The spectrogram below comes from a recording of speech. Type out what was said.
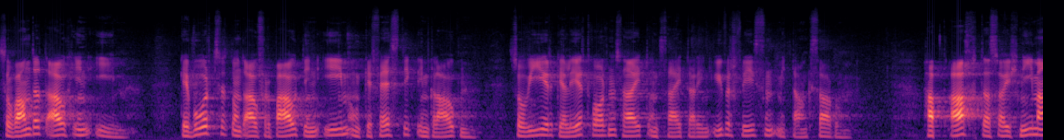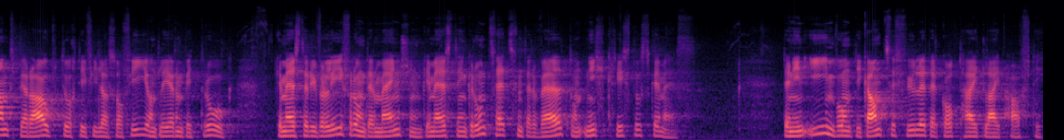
so wandelt auch in ihm, gewurzelt und auferbaut in ihm und gefestigt im Glauben so wie ihr gelehrt worden seid und seid darin überfließend mit Danksagung. Habt Acht, dass euch niemand beraubt durch die Philosophie und leeren Betrug, gemäß der Überlieferung der Menschen, gemäß den Grundsätzen der Welt und nicht Christus gemäß. Denn in ihm wohnt die ganze Fülle der Gottheit leibhaftig.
